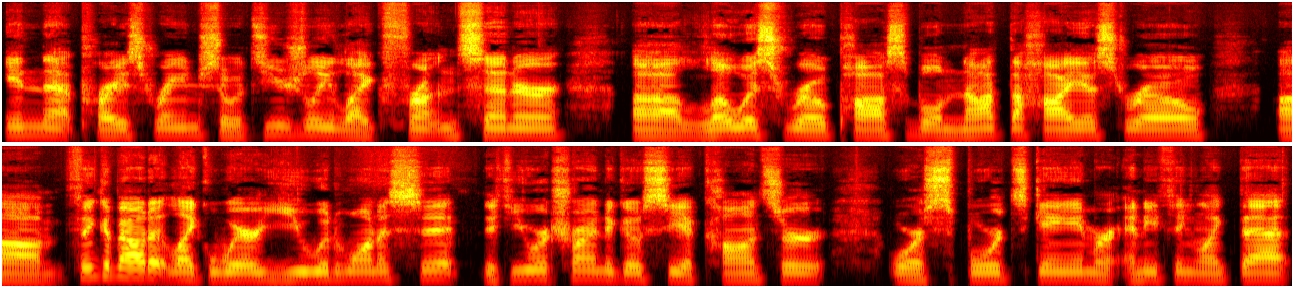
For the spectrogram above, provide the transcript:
in that price range. So it's usually like front and center, uh, lowest row possible, not the highest row. Um, think about it like where you would want to sit if you were trying to go see a concert or a sports game or anything like that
